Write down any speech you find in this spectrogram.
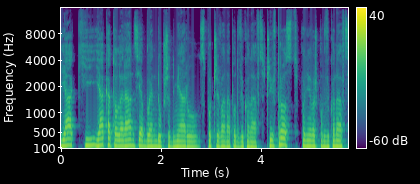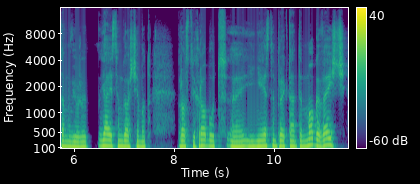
jaki, jaka tolerancja błędu przedmiaru spoczywa na podwykonawcy. Czyli wprost, ponieważ podwykonawca mówił, że ja jestem gościem od prostych robót e, i nie jestem projektantem, mogę wejść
